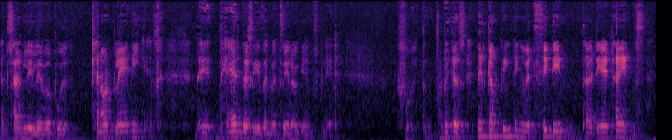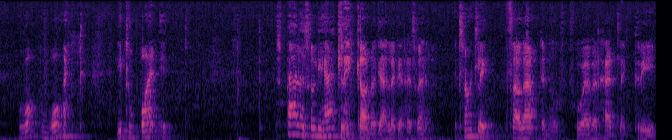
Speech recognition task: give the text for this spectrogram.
and suddenly Liverpool cannot play any game. They, they end the season with zero games played because they're competing with City 38 times. What? What? It what? It. Palace only had like Conor Gallagher as well. It's not like Southampton or whoever had like three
